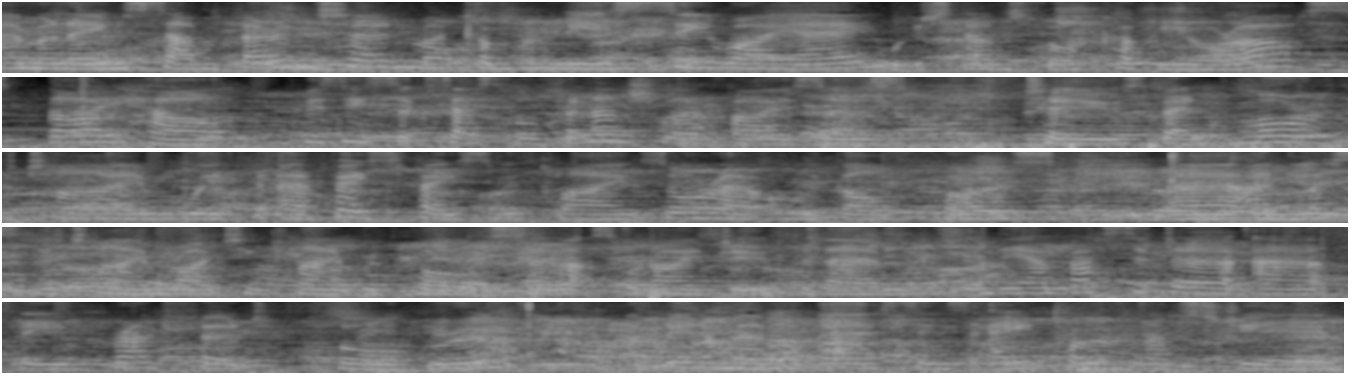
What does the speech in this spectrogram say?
Hi, my name's Sam Ferrington. My company is CYA, which stands for Cover Your Arse. I help busy, successful financial advisors to spend more of the time with face to face with clients or out on the golf course uh, and less of the time writing client reports. So that's what I do for them. I'm the ambassador at the Bradford Fore Group. I've been a member there since April of last year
